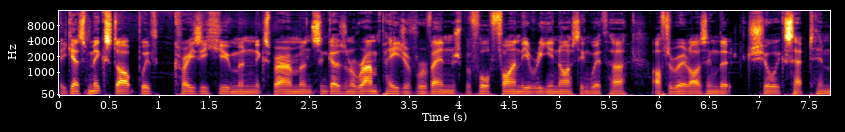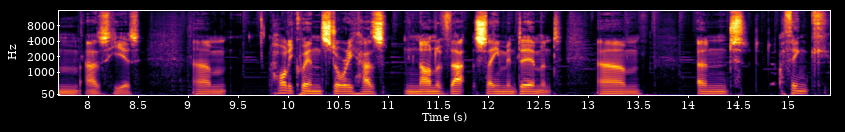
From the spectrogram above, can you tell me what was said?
He gets mixed up with crazy human experiments and goes on a rampage of revenge before finally reuniting with her after realizing that she'll accept him as he is. Um, Harley Quinn's story has none of that same endearment. Um, and I think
